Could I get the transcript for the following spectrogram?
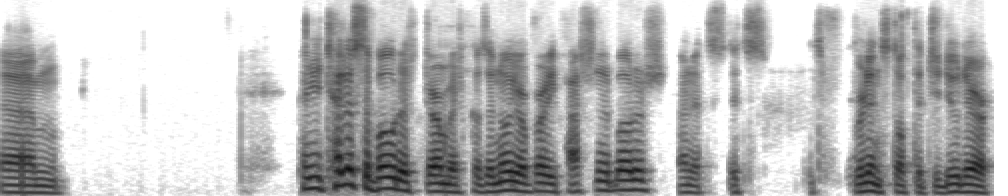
Um, can you tell us about it, Dermot? Because I know you're very passionate about it, and it's it's it's brilliant stuff that you do there.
